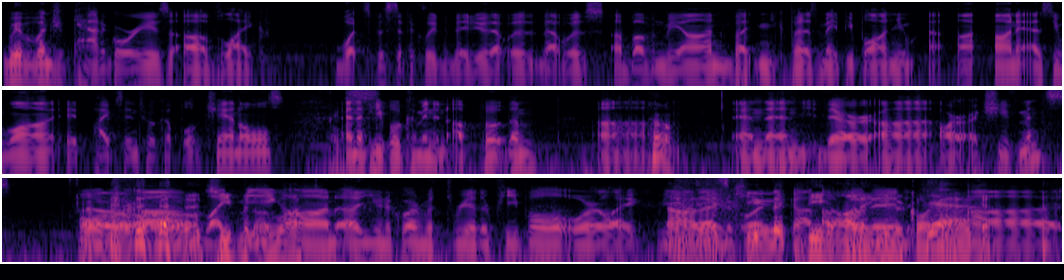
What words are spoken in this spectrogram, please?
we have a bunch of categories of like what specifically did they do that was that was above and beyond. But you can put as many people on you uh, on it as you want. It pipes into a couple of channels, and then people come in and upvote them. Um, And then there uh, are achievements. For Oh. um, like being unlocked. on a unicorn with three other people, or like being Oh, on a unicorn cute. that got Being on a unicorn, Yeah. uh,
